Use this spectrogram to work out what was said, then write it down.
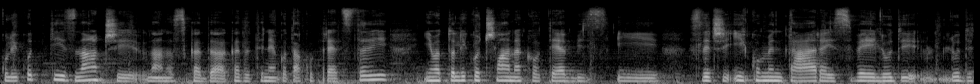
koliko ti znači danas kada, kada te neko tako predstavi, ima toliko članaka o tebi i slični i komentara i sve, ljudi, ljudi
